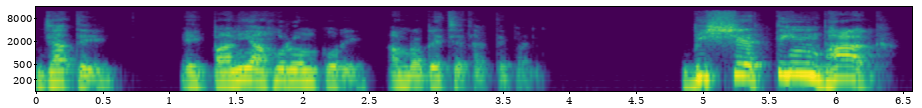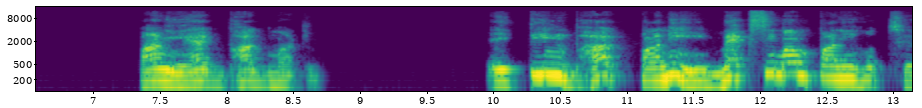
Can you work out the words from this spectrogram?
যাতে এই পানি আহরণ করে আমরা বেঁচে থাকতে পারি। বিশ্বের তিন ভাগ পানি, এক ভাগ মাটি। এই তিন ভাগ পানি ম্যাক্সিমাম পানি হচ্ছে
